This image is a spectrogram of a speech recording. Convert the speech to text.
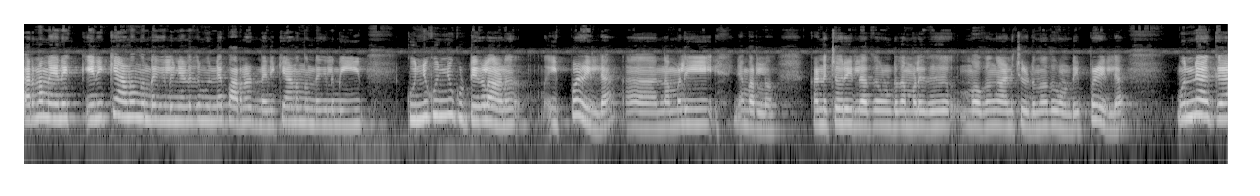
കാരണം എനിക്ക് എനിക്കാണെന്നുണ്ടെങ്കിലും ഞാനിത് മുന്നേ പറഞ്ഞിട്ടുണ്ട്. എനിക്കാണെന്നുണ്ടെങ്കിലും ഈ കുഞ്ഞു കുഞ്ഞു കുട്ടികളാണ് ഇപ്പോഴില്ല. നമ്മൾ ഈ ഞാൻ പറഞ്ഞല്ലോ കണ്ണിച്ചോര ഇല്ലാത്തത് കൊണ്ട് നമ്മളിത് മുഖം കാണിച്ചിടുന്നത് കൊണ്ട് ഇപ്പോഴില്ല. മുന്നേ ഒക്കെ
